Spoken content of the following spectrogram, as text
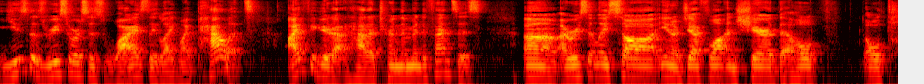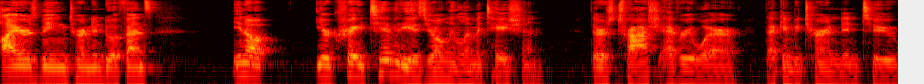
use those resources wisely, like my pallets. I figured out how to turn them into fences. Um, I recently saw, you know, Geoff Lawton shared the whole old tires being turned into a fence. You know, your creativity is your only limitation. There's trash everywhere that can be turned into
